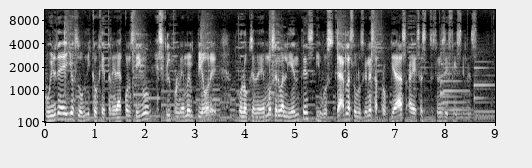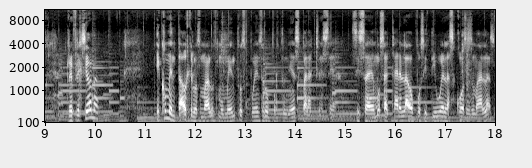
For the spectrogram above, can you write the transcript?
Huir de ellos lo único que traerá consigo es que el problema empeore, por lo que debemos ser valientes y buscar las soluciones apropiadas a esas situaciones difíciles. Reflexiona, He comentado que los malos momentos pueden ser oportunidades para crecer. Si sabemos sacar el lado positivo de las cosas malas,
